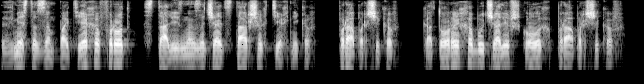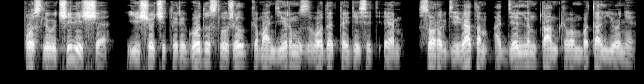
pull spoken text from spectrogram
вместо зампотехов рот стали назначать старших техников, прапорщиков, которых обучали в школах прапорщиков. После училища еще 4 года служил командиром взвода Т-10М в 49-м отдельном танковом батальоне,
